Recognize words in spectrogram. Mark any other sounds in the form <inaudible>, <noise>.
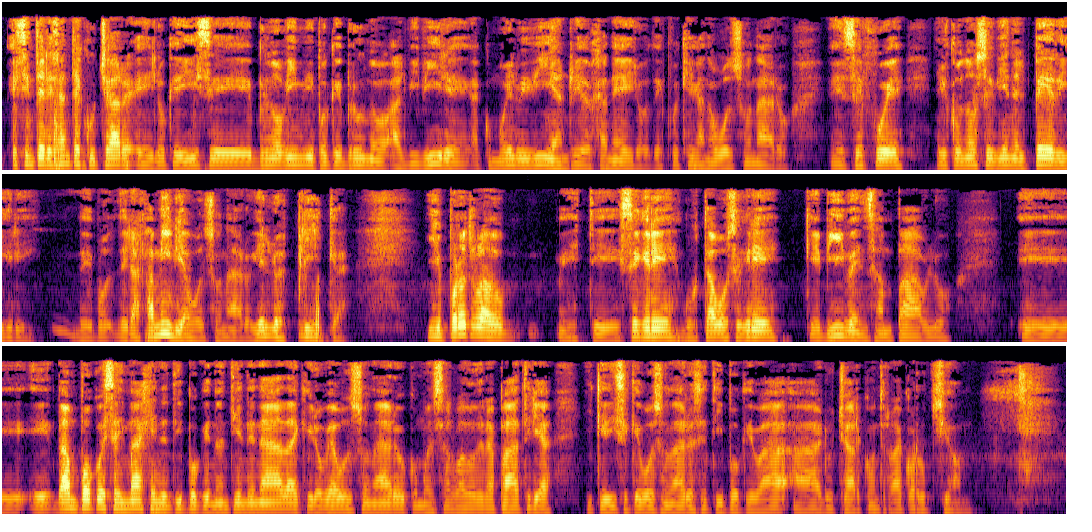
es interesante escuchar eh, lo que dice Bruno Bimbi, porque Bruno, al vivir, eh, como él vivía en Río de Janeiro, después que ganó Bolsonaro, se fue, él conoce bien el pedigree de, la familia Bolsonaro, y él lo explica. Y por otro lado, este, Segre, Gustavo Segre, que vive en San Pablo, eh, eh, da un poco esa imagen de tipo que no entiende nada, que lo ve a Bolsonaro como el salvador de la patria y que dice que Bolsonaro es ese tipo que va a luchar contra la corrupción.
